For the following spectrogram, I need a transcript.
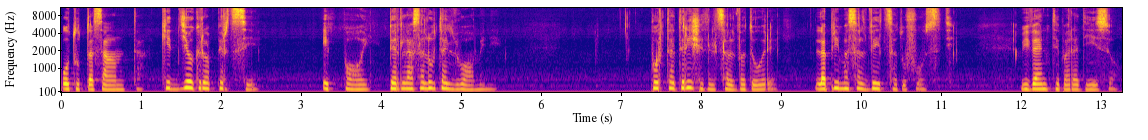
O tutta santa, che Dio creò per sé e poi per la salute agli uomini. Portatrice del Salvatore, la prima salvezza tu fosti, vivente paradiso,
